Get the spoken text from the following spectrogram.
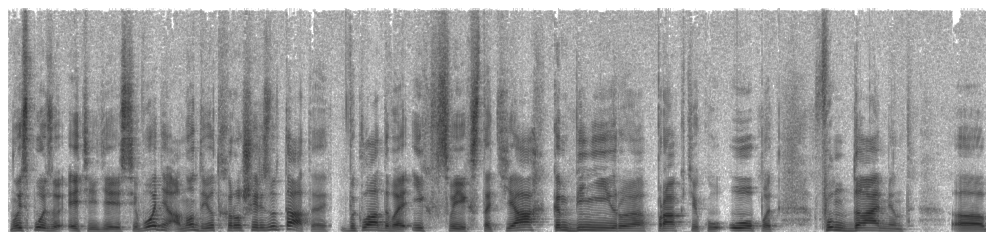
Но используя эти идеи сегодня, оно дает хорошие результаты. Выкладывая их в своих статьях, комбинируя практику, опыт, фундамент, э,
